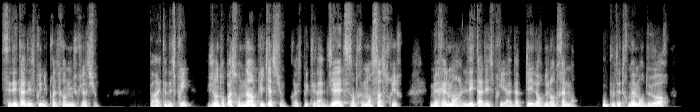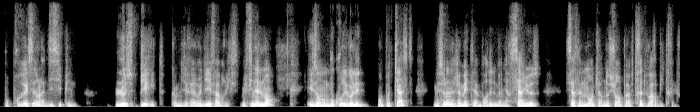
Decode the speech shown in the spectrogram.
c'est l'état d'esprit du pratiquant de musculation. Par état d'esprit, je n'entends pas son implication, respecter la diète, ses entraînements, s'instruire, mais réellement l'état d'esprit à adapter lors de l'entraînement, ou peut-être même en dehors, pour progresser dans la discipline. Le spirit, comme diraient Rudy et Fabrice. Mais finalement, ils en ont beaucoup rigolé en podcast, mais cela n'a jamais été abordé de manière sérieuse, certainement car notions peuvent être ou arbitraires.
